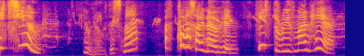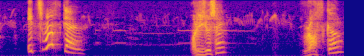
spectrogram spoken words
It's you. You know this man? Of course I know him. He's the reason I'm here. It's Rothgo. What did you say? Rothgo?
